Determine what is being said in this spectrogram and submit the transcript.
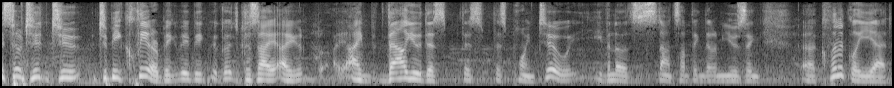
So to, to, to be clear, because I, I, I value this, this, this point too, even though it's not something that I'm using uh, clinically yet,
